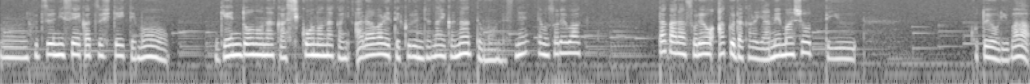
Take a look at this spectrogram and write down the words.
うん普通に生活していても言動の中思考の中に現れてくるんじゃないかなって思うんですね。でもそれはだからそれを悪だからやめましょうっていうことよりは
